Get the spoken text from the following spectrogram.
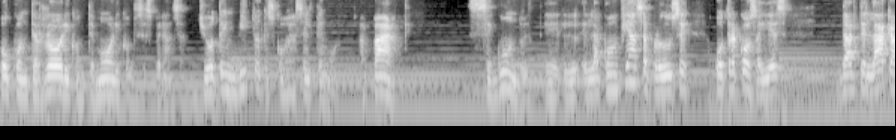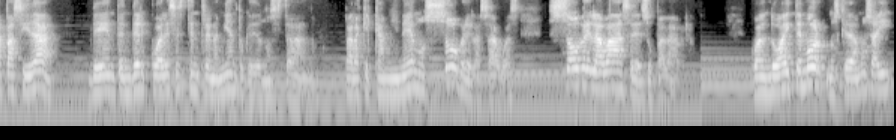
¿O con terror y con temor y con desesperanza? Yo te invito a que escojas el temor. Aparte, segundo, la confianza produce otra cosa y es darte la capacidad de entender cuál es este entrenamiento que Dios nos está dando para que caminemos sobre las aguas, sobre la base de su palabra. Cuando hay temor, nos quedamos ahí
